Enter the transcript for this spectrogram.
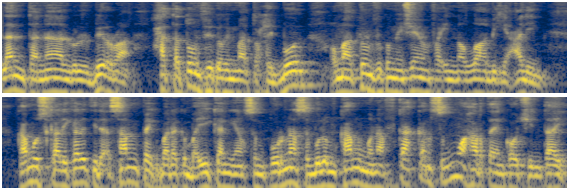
lan tanalul birra hatta tunfiqu mimma tuhibbun wa ma tunfiqu min syai'in fa innallaha bihi alim. Kamu sekali-kali tidak sampai kepada kebaikan yang sempurna sebelum kamu menafkahkan semua harta yang kau cintai.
